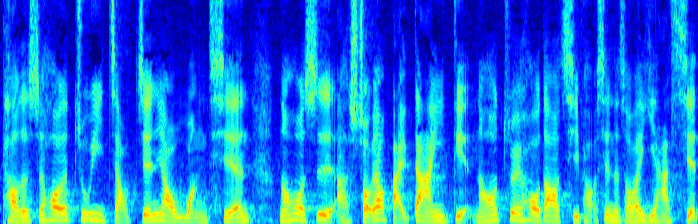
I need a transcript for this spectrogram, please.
跑的时候要注意脚尖要往前，然后是啊手要摆大一点，然后最后到起跑线的时候要压线，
